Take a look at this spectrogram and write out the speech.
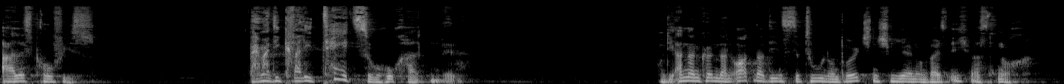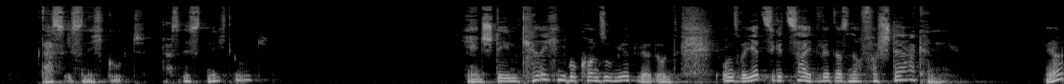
alles Profis. Weil man die Qualität so hochhalten will. Und die anderen können dann Ordnerdienste tun und Brötchen schmieren und weiß ich was noch. Das ist nicht gut. Das ist nicht gut. Hier entstehen Kirchen, wo konsumiert wird. Und unsere jetzige Zeit wird das noch verstärken. Ja?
